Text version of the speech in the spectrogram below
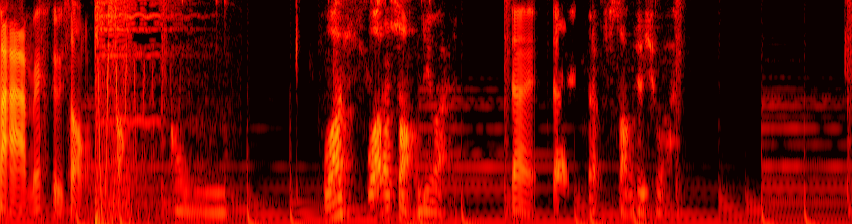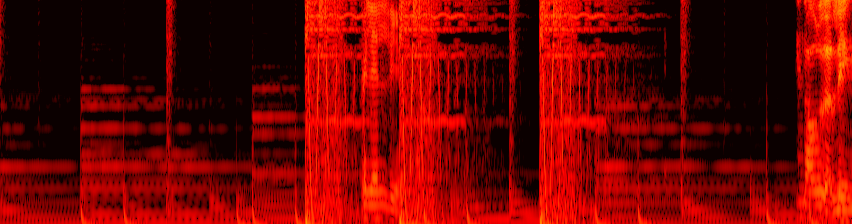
สามไหมหรือสองเอาผมว่าเอาสองดีกว่า ได้ได้แบบสองชัวร์ไม่เล่นลิงเราเหลือลิง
